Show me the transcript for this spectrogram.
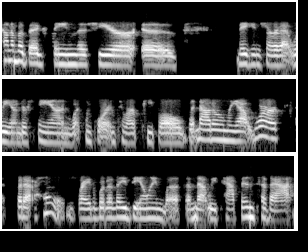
kind of a big theme this year is making sure that we understand what's important to our people, but not only at work, but at home, right? What are they dealing with? And that we tap into that.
